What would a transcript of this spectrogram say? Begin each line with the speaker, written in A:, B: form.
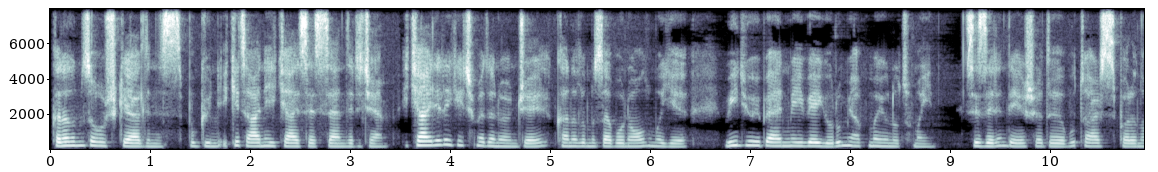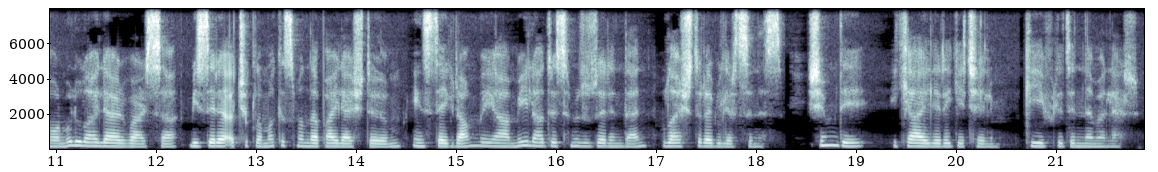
A: Kanalımıza hoş geldiniz. Bugün iki tane hikaye seslendireceğim. Hikayelere geçmeden önce kanalımıza abone olmayı, videoyu beğenmeyi ve yorum yapmayı unutmayın. Sizlerin de yaşadığı bu tarz paranormal olaylar varsa bizlere açıklama kısmında paylaştığım Instagram veya mail adresimiz üzerinden ulaştırabilirsiniz. Şimdi hikayelere geçelim. Keyifli dinlemeler.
